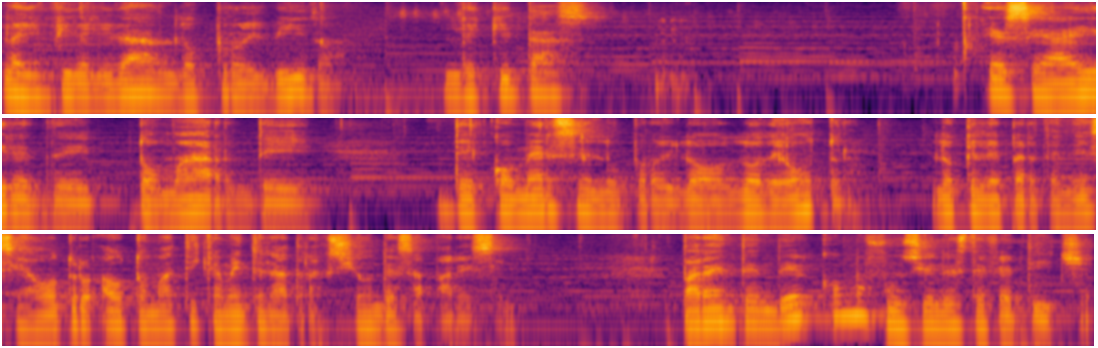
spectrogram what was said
la infidelidad, lo prohibido, le quitas ese aire de tomar, de, de comerse lo, lo de otro, lo que le pertenece a otro, automáticamente la atracción desaparece. Para entender cómo funciona este fetiche,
